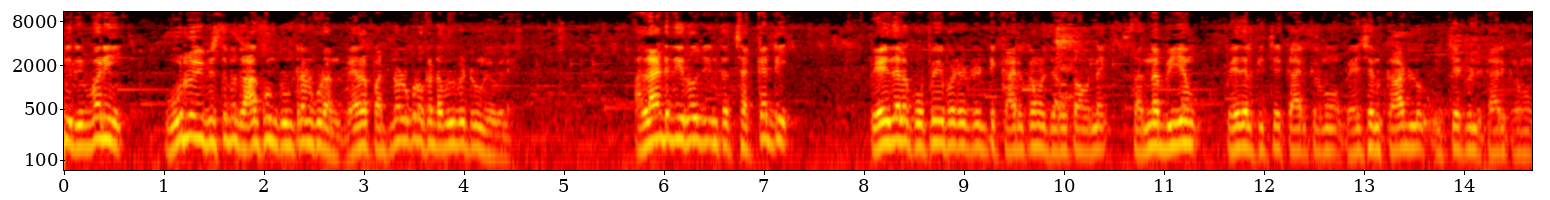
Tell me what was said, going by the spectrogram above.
మీరు ఇవ్వని ఊర్లు చూపిస్తామని రాకుండా రాకుంటూ ఉంటారని కూడా అన్నారు. వేరే పట్టణాలు కూడా ఒక డబుల్ బెడ్రూమ్ ఇవ్వలే. అలాంటిది ఈరోజు ఇంత చక్కటి పేదలకు ఉపయోగపడేటువంటి కార్యక్రమాలు జరుగుతూ ఉన్నాయి. సన్న బియ్యం పేదలకు ఇచ్చే కార్యక్రమం రేషన్ కార్డులు ఇచ్చేటువంటి కార్యక్రమం.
